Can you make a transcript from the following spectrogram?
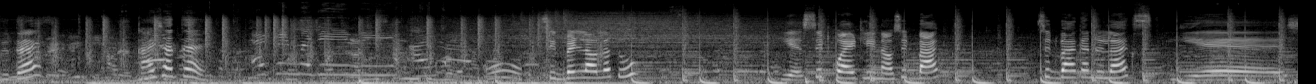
हृदय काय जात आहे? सीट बेल्ट लावला तू? Yes sit quietly now sit back sit back and relax yes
